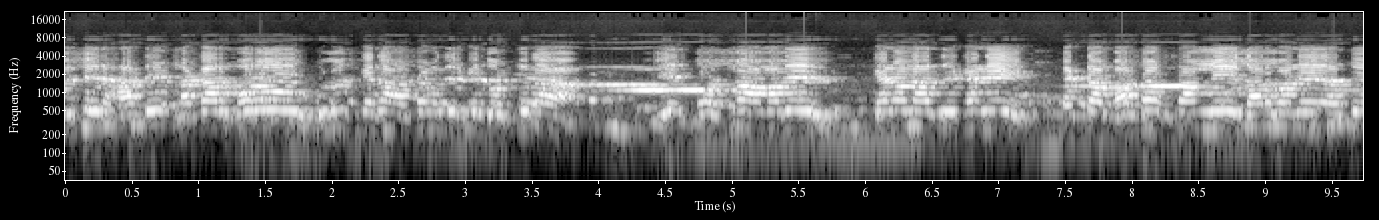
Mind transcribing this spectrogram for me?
পুলিশের হাতে থাকার পরও পুলিশ কেন আসামিদেরকে ধরছে না? যে প্রশ্ন আমাদের, কেননা যেখানে একটা বাসার সামনে দারবানে আছে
